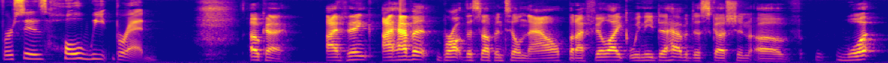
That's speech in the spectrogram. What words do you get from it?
versus whole wheat bread. Okay. I think I haven't brought this up until now, but I feel like we need to have a discussion of what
